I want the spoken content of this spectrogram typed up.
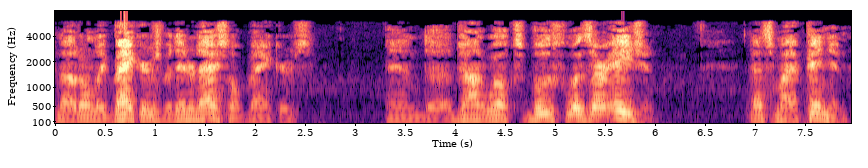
not only bankers, but international bankers. And uh, John Wilkes Booth was their agent. That's my opinion.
